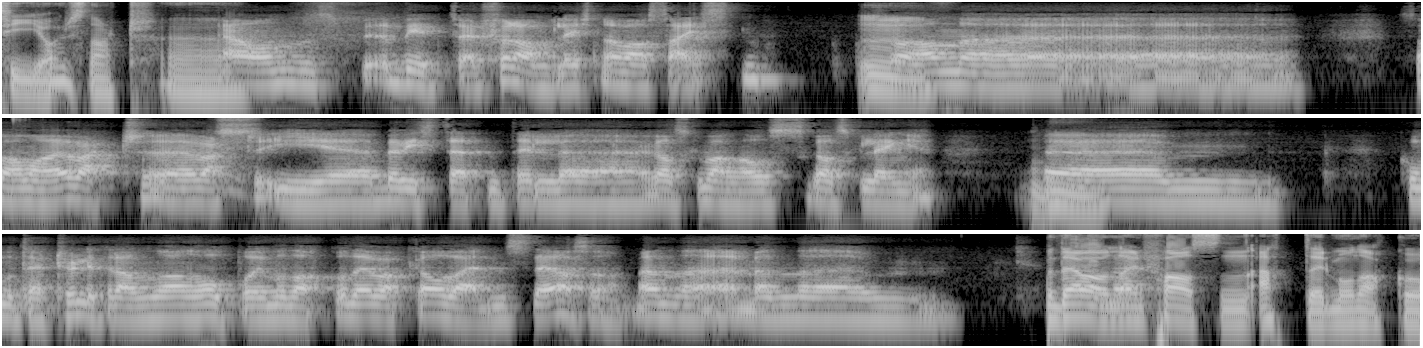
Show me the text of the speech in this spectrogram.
ti år snart. Uh. Ja, han begynte vel for Anderlecht da han var 16. mm. Så han, uh, så han har jo vært, vært i bevisstheten til ganske mange av oss ganske lenge. Eh, kommenterte jo litt da han holdt på i Monaco, det var ikke all verdens det, altså. Men, men Men det var jo den fasen etter Monaco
